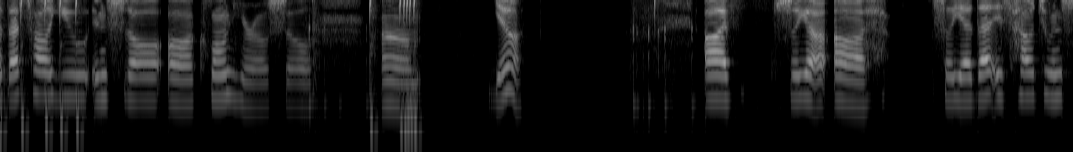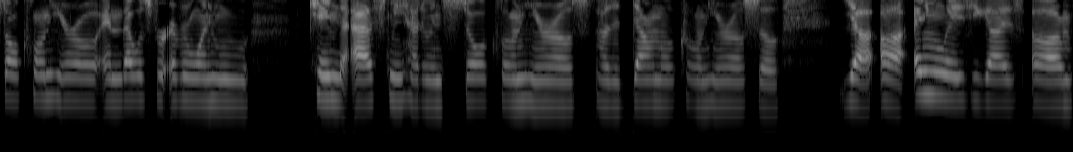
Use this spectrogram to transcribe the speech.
Yeah, that's how you install uh, Clone Hero. So um, yeah. Uh, so yeah, uh, so yeah, that is how to install Clone Hero, and that was for everyone who came to ask me how to install Clone Heroes, how to download Clone Heroes. So, yeah. Uh, anyways, you guys, um,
